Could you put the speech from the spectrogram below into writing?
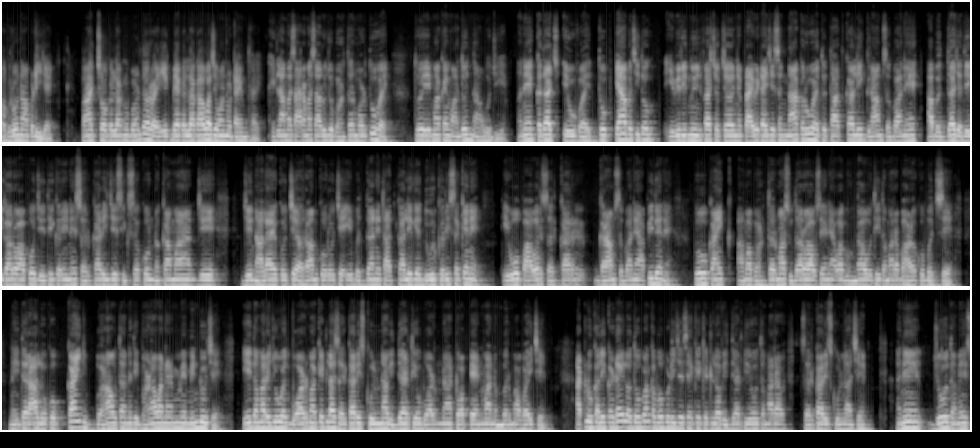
અઘરો ના પડી જાય. પાંચ, છ કલાકનું ભણતર હોય, એક બે કલાક આવવા જવાનો ટાઈમ થાય. એટલામાં સારામાં સારું જો ભણતર મળતું હોય તો એમાં કંઈ વાંધો જ ના આવવો જોઈએ. અને કદાચ એવું હોય, તો ત્યાં પછી તો એવી રીતનું ઇન્ફ્રાસ્ટ્રક્ચર અને પ્રાઇવેટાઇઝેશન ના કરવું હોય, તો તાત્કાલિક ગ્રામ સભાને આ બધા જ અધિકારો આપો, જેથી કરીને સરકારી જે શિક્ષકો, નકામા જે જે નાલાયકો છે, હરામખોરો છે, એ બધાને તાત્કાલિક એ દૂર કરી શકે ને, એવો પાવર સરકાર ગ્રામ સભાને આપી દે ને, તો કાંઈક આમાં ભણતરમાં સુધારો આવશે અને આવા ગુંડાઓથી તમારા બાળકો બચશે. નહીંતર આ લોકો કાંઈ જ ભણાવતા નથી. ભણાવવાના મેં મીંડું છે. એ તમારે જોવું હોય બોર્ડમાં કેટલા સરકારી સ્કૂલના વિદ્યાર્થીઓ બોર્ડના ટોપ ટેનમાં નંબરમાં હોય છે. આટલું ખાલી કઢાઈ લો તો પણ ખબર પડી જશે કે કેટલા વિદ્યાર્થીઓ તમારા સરકારી સ્કૂલના છે. અને જો તમે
